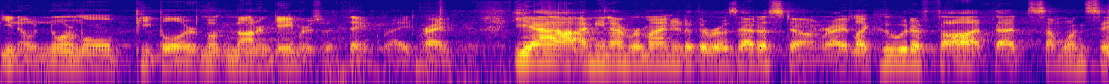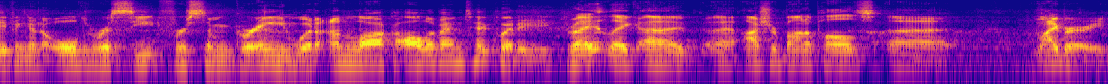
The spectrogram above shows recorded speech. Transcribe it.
you know normal people or modern gamers would think, right? Right. Yeah, I mean, I'm reminded of the Rosetta Stone, right? Like, who would have thought that someone saving an old receipt for some grain would unlock all of antiquity? Right? Like uh, uh, Ashurbanipal's uh, library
